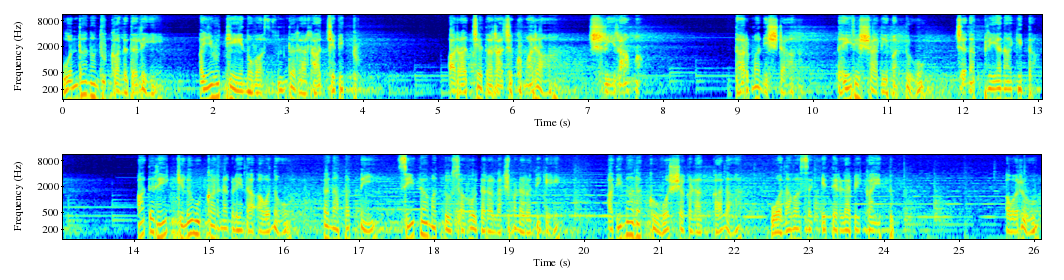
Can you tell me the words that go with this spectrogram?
ಒಂದಾನೊಂದು ಕಾಲದಲ್ಲಿ ಅಯೋಧ್ಯೆ ಎನ್ನುವ ಸುಂದರ ರಾಜ್ಯವಿತ್ತು. ಆ ರಾಜ್ಯದ ರಾಜಕುಮಾರ ಶ್ರೀರಾಮ. ಧರ್ಮನಿಷ್ಠ, ಧೈರ್ಯಶಾಲಿ ಮತ್ತು ಜನಪ್ರಿಯನಾಗಿದ್ದ. ಆದರೆ ಕೆಲವು ಕಾರಣಗಳಿಂದ ಅವನು ತನ್ನ ಪತ್ನಿ ಸೀತಾ ಮತ್ತು ಸಹೋದರ ಲಕ್ಷ್ಮಣರೊಂದಿಗೆ ಹದಿನಾಲ್ಕು ವರ್ಷಗಳ ಕಾಲ ವನವಾಸಕ್ಕೆ ತೆರಳಬೇಕಾಯಿತು. ಅವರು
